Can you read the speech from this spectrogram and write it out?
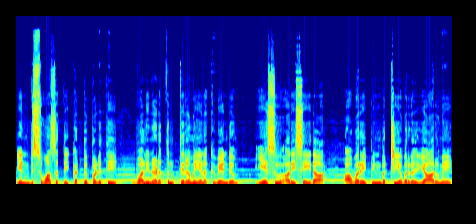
என் விசுவாசத்தை கட்டுப்படுத்தி வழிநடத்தும் திறமை எனக்கு வேண்டும். இயேசு அதை செய்தார். அவரை பின்பற்றியவர்கள் யாருமே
